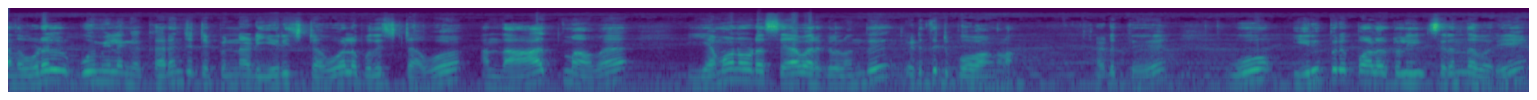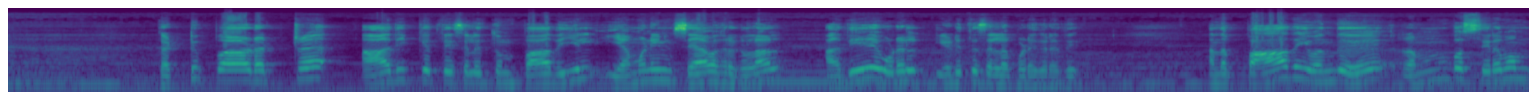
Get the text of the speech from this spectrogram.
அந்த உடல் பூமியில் இங்கே கரைஞ்சிட்ட பின்னாடி எரிச்சிட்டாவோ இல்லை புதைச்சிட்டாவோ அந்த ஆத்மாவை யமனோட சேவர்கள் வந்து எடுத்துகிட்டு போவாங்களாம். அடுத்து ஓ இருபிறப்பாளர்களில் சிறந்தவரே கட்டுப்பாடற்ற ஆதிக்கத்தை செலுத்தும் பாதையில் யமனின் சேவகர்களால் அதே உடல் எடுத்து செல்லப்படுகிறது. அந்த பாதை வந்து ரொம்ப சிரமம்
